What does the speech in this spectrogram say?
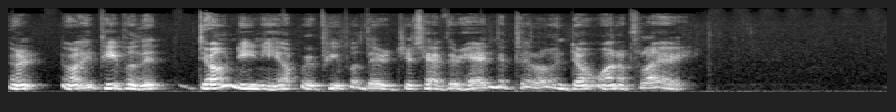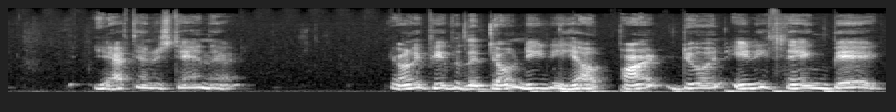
The only people that don't need any help are people that just have their head in the pillow and don't want to play. You have to understand that. The only people that don't need any help aren't doing anything big.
